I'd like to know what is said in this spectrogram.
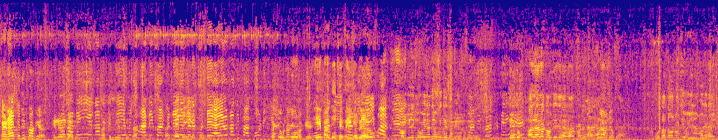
ਭੈਣਾ ਕਦੀ ਪੱਕਿਆ ਕਿੰਨੇ ਦੀ ਨਹੀਂ ਇਹਨਾਂ ਦੀ ਹੈ ਮੈਨੂੰ ਸਾਡੀ ਭੱਗ ਨਹੀਂ ਜਿਹੜੇ ਮੁੰਡੇ ਆਏ ਉਹਨਾਂ ਦੀ ਭੱਗ ਹੋਣੀ ਹੈ। ਉਹਨਾਂ ਦੀ ਪੱਕੇ ਇਹ ਪੱਗ ਉੱਥੇ ਪਈ ਸਾਡੀ ਲੈ ਲਓ। ਭੱਗ ਹੈ। ਕਬਜ਼ੇ ਲਓ ਇਹਨਾਂ ਦੀ ਹੋ ਕੇ ਦੇ ਦਾਂਗੇ ਇਹਨਾਂ ਨੂੰ ਭੱਗ ਦੇ ਦੋ। ਆ ਲੈ ਲੈ ਕਬਜ਼ੇ ਤੇ ਲੈ ਲੈ ਫੜ। ਹੋ ਸਕਦਾ ਉਹਨਾਂ ਦੀ ਹੋਈ ਜਿਹੜੇ ਮਗਰ ਆਏ ਨੇ।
